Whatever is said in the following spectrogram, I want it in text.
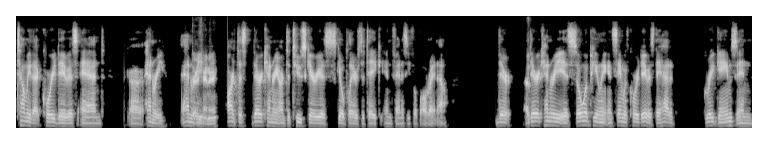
tell me that Corey Davis and uh, Henry Henry, Henry aren't this Derrick Henry aren't the two scariest skill players to take in fantasy football right now. They're, uh, Derrick Henry is so appealing, and same with Corey Davis. They had great games and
